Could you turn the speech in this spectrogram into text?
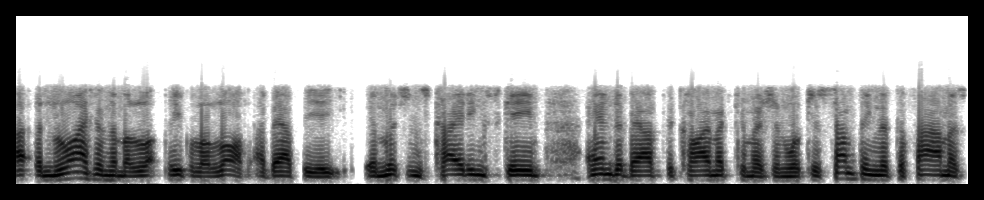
uh, enlighten them a lot, people a lot about the emissions trading scheme and about the climate commission, which is something that the farmers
